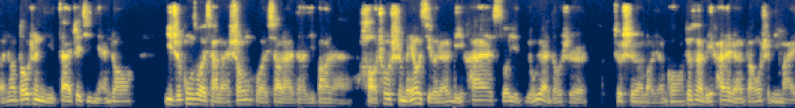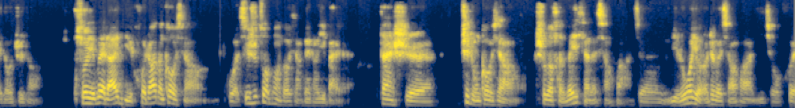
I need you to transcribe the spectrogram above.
反正都是你在这几年中一直工作下来、生活下来的一帮人。好处是没有几个人离开，所以永远都是。就是老员工，就算离开的人，办公室密码也都知道。所以未来你扩张的构想，我其实做梦都想变成一百人。但是这种构想是个很危险的想法。就你如果有了这个想法，你就会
